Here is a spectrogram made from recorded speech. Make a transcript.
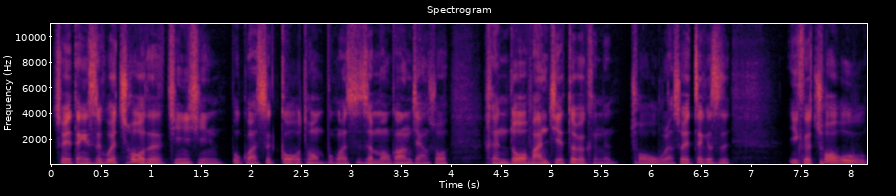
所以等于是会错的情形，不管是沟通，不管是什么，我刚刚讲说很多环节都有可能错误了，所以这个是一个错误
